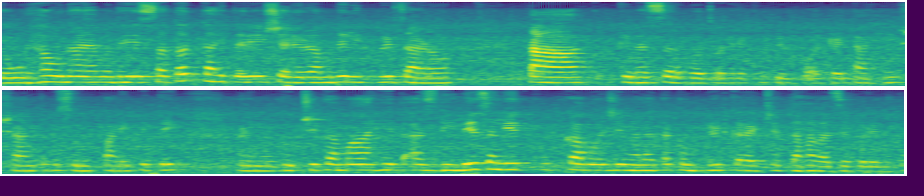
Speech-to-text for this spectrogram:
एवढ्या उन्हाळ्यामध्ये सतत काहीतरी शरीरामध्ये लिक्विड जाणं ताक किंवा सरबत वगैरे खूप इम्पॉर्टंट आहे. शांत बसून पाणी पिते. आणि मग रोजची कामं आहेत. आज डिले झाली आहेत खूप कामं जी मला आता कंप्लीट करायची आहेत दहा वाजेपर्यंत.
